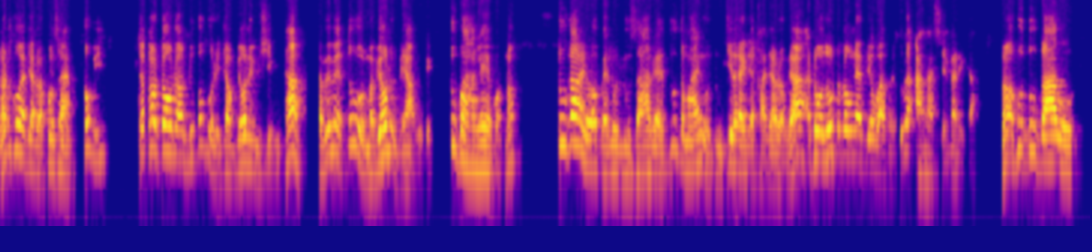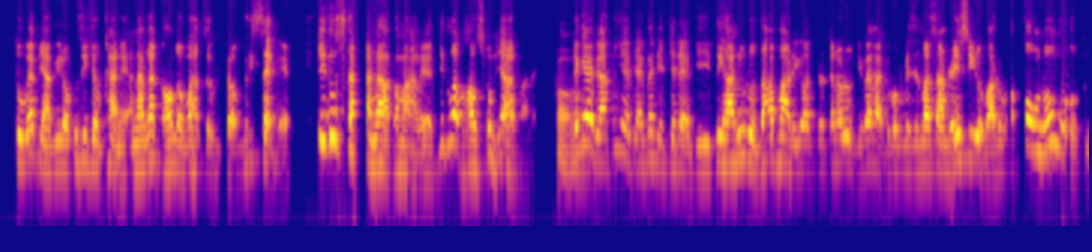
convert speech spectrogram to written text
နောက်တစ်ခုကကြတော့ခွန်ဆန်ဟုတ်ပြီကျွန်တော်တော်တော်လူပုဂ္ဂိုလ်တွေကြောင့်ပြောလို့မရှိဘူးဒါဒါပေမဲ့သူ့ကိုမပြောလို့မရဘူးလေသူ့ဘာလဲပေါ့နော်သူကရောဘယ်လိုလူစားလဲသူ့သမိုင်းကိုသူကြည့်လိုက်တဲ့အခါကျတော့ဗျာအတော်ဆုံးတစ်လုံးနဲ့ပြောပါဆိုသူကအာနာရှင်ပဲလေကနော်အခုသူ့သားကို သူပဲပြန်ပြီးတော့ဦးစီးချုပ်ခန့်တယ်အနာဂတ်ခေါင်းဆောင်မဆိုပြီးတော့မိတ်ဆက်တယ်ပြည်သူစန္ဒဗမာလဲပြည်သူကဘာလို့ဆုံးဖြတ်ရမှာလဲတကယ်ဗျာသူ့ရဲ့ပြိုင်ဘက်တွေဖြစ်တဲ့ဒီသီဟာနုတို့သားအဖတွေရောကျွန်တော်တို့ဒီဘက်ကဒီမိုကရေစီမှာဆန်ရေးစီတို့ဘာလို့အကုန်လုံးကိုသူ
